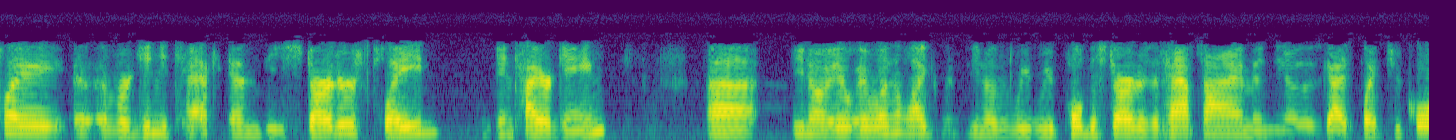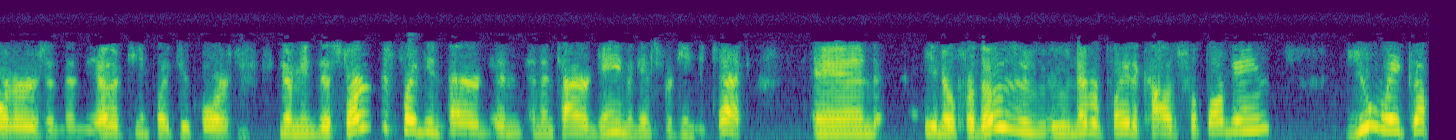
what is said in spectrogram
play uh, Virginia Tech and the starters played the entire game. Uh, you know, it, it wasn't like you know we we pulled the starters at halftime and you know those guys played two quarters and then the other team played two quarters. You know, I mean the starters played the entire an, an entire game against Virginia Tech, and you know for those who, who never played a college football game, you wake up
